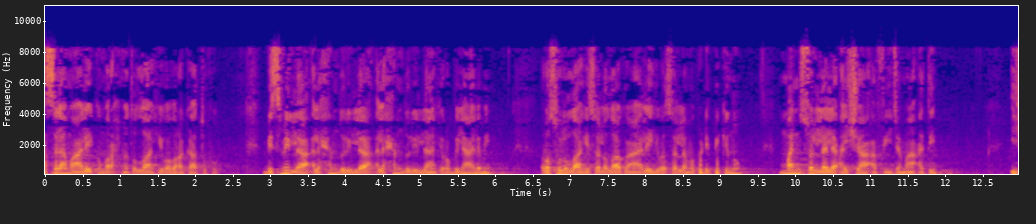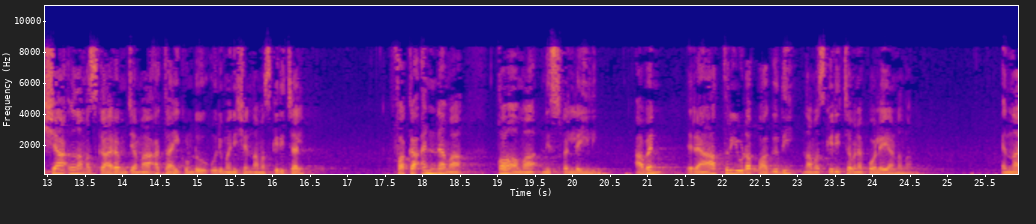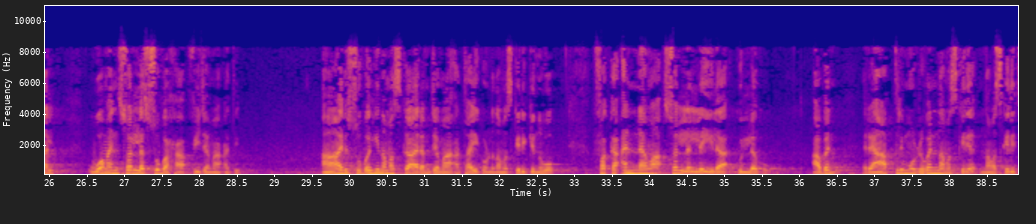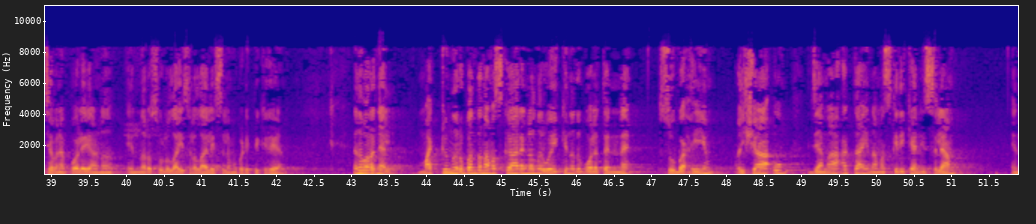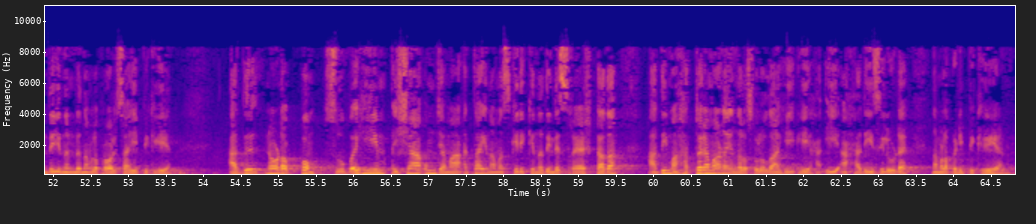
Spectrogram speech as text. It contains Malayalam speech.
അസ്സലാമു വലൈക്കും വറഹ്മത്തുള്ളാഹി വബറകാതുഹു. ബിസ്മില്ല അലഹമുല്ല അൽഹംദുലില്ലാഹി റബ്ബിൽ ആലമീൻ റസൂലുള്ളാഹി സ്വല്ലല്ലാഹു അലഹി വസല്ലമ പഠിപ്പിക്കുന്നു മൻ അഫി ജമാഅത്തിൻ. ഇഷാ നമസ്കാരം ജമാഅത്തായിക്കൊണ്ട് ഒരു മനുഷ്യൻ നമസ്കരിച്ചാൽ ഫകഅന്നമ ഖാമ കോമ ലൈലി. അവൻ രാത്രിയുടെ പകുതി നമസ്കരിച്ചവനെ പോലെയാണെന്നാണ് എന്നാൽ വമൻ സ്വല്ല സുബഹ ഫി ജമാഅത്തിൻ. ആര് സുബഹി നമസ്കാരം ജമാഅത്തായി കൊണ്ട് നമസ്കരിക്കുന്നുവോ? ഫക അന്നമ കുല്ലഹു. അവൻ രാത്രി മുഴുവൻ നമസ്കരി നമസ്കരിച്ചവനെ പോലെയാണ് എന്ന് റസൂലുള്ളാഹി സ്വല്ലല്ലാഹി അലൈഹി വസല്ലം പഠിപ്പിക്കുകയാണ്. എന്ന് പറഞ്ഞാൽ മറ്റു നിർബന്ധ നമസ്കാരങ്ങൾ നിർവഹിക്കുന്നത് പോലെ തന്നെ സുബഹിയും ഇഷാവും ജമാഅത്തായി നമസ്കരിക്കാൻ ഇസ്ലാം എന്ത് ചെയ്യുന്നുണ്ട്? നമ്മൾ പ്രോത്സാഹിപ്പിക്കുകയാണ്. അതിനോടൊപ്പം സുബഹിയും ഇഷാവും ജമാഅത്തായി നമസ്കരിക്കുന്നതിന്റെ ശ്രേഷ്ഠത അതിമഹത്വരമാണ് എന്ന് റസൂലുള്ളാഹി ഈ ഹദീസിലൂടെ നമ്മളെ പഠിപ്പിക്കുകയാണ്.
